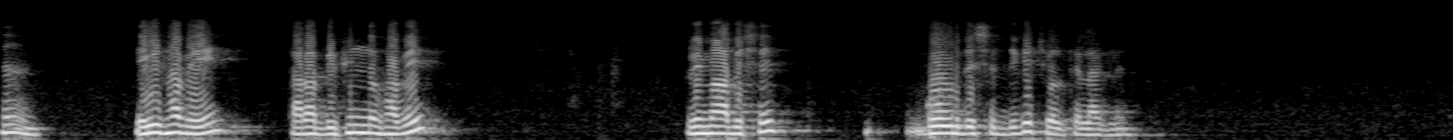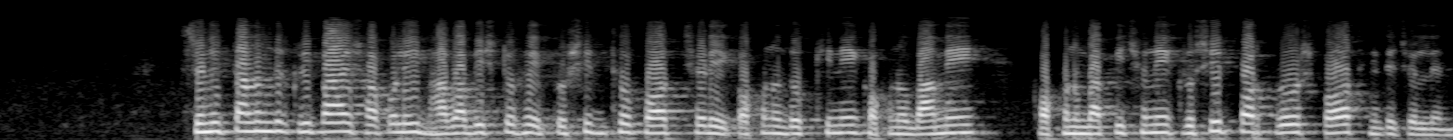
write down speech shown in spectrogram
হ্যাঁ এইভাবে তারা বিভিন্ন ভাবে প্রেমাবেশে গৌড় দেশের দিকে চলতে লাগলেন। শ্রী নিত্যানন্দের কৃপায় সকলেই ভাবাবিষ্ট হয়ে প্রসিদ্ধ পথ ছেড়ে কখনো দক্ষিণে, কখনো বামে, কখনো বা পিছনে ক্রোশের পর ক্রোশ পথ হেঁটে চললেন।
